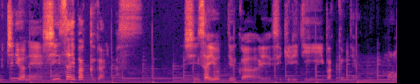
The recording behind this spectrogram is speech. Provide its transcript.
うちにはね震災バッグがあります。震災用っていうか、えセキュリティバッグみたいなもの。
